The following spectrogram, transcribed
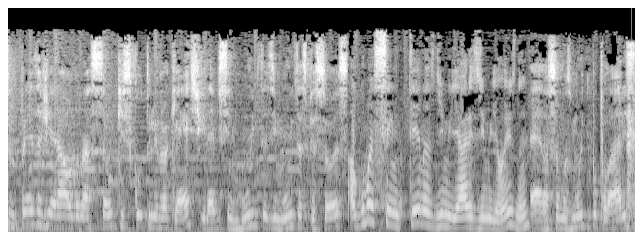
Surpresa geral da nação que escuta o Livrocast, que deve ser muitas e muitas pessoas. Algumas centenas de milhares de milhões, né? É, nós somos muito populares.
